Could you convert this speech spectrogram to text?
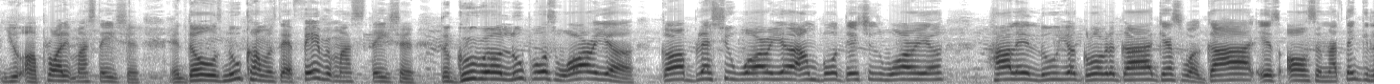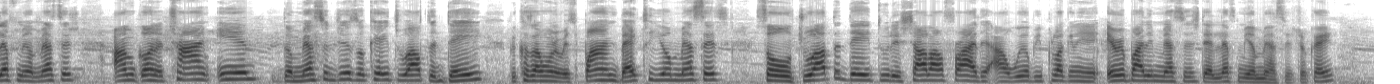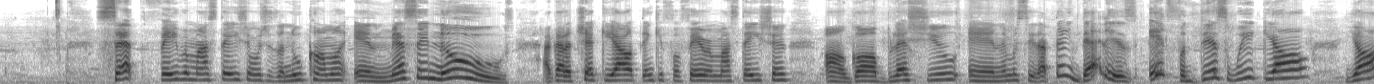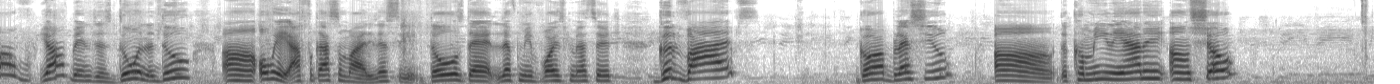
you applauded my station, and those newcomers that favored my station, the Guru Lupus Warrior. God bless you, Warrior. I'm Bodacious Warrior. Hallelujah, glory to God. Guess what? God is awesome. I think you left me a message. I'm going to chime in the messages, okay, throughout the day because I want to respond back to your message. So throughout the day, through this shout out Friday, I will be plugging in everybody's message that left me a message, okay? Seth favor my station, which is a newcomer, and messy news. I gotta check you out. Thank you for favoring my station. Uh, God bless you. And let me see. I think that is it for this week, y'all. Y'all, y'all been just doing the do. Uh, oh wait, I forgot somebody. Let's see. Those that left me a voice message. Good vibes. God bless you. Uh, the Chameleon uh, show.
